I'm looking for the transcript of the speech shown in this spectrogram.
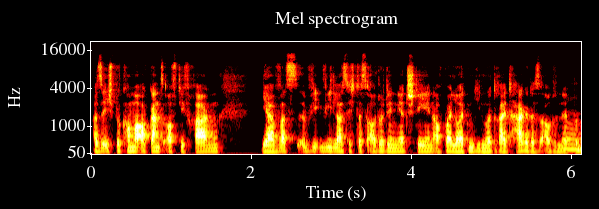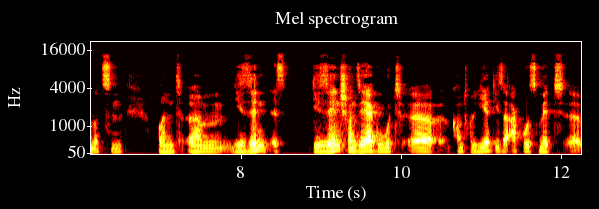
Also ich bekomme auch ganz oft die Fragen, ja, was, wie, wie lasse ich das Auto denn jetzt stehen? Auch bei Leuten, die nur drei Tage das Auto nicht Mhm. benutzen. Und ähm, die sind, ist, die sind schon sehr gut äh, kontrolliert, diese Akkus mit äh,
